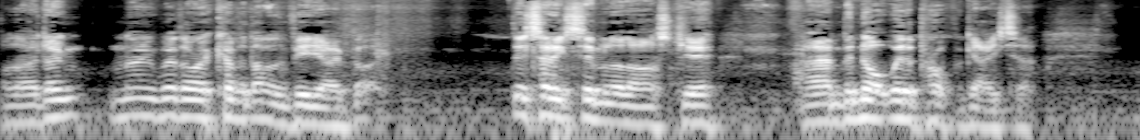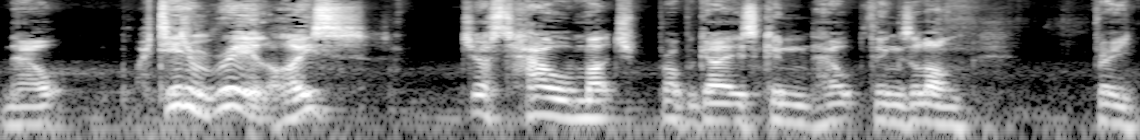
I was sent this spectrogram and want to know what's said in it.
although I don't know whether I covered that on the video, but did something similar last year, um, but not with a propagator. Now, I didn't realise just how much propagators can help things along. Very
